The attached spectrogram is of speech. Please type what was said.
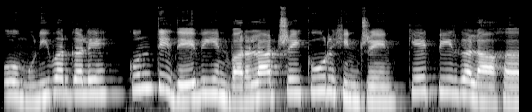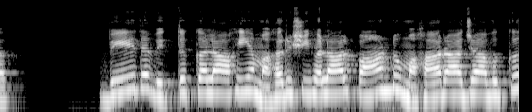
ஓ முனிவர்களே குந்தி தேவியின் வரலாற்றை கூறுகின்றேன் கேட்பீர்களாக? வேத வித்துக்களாகிய மகரிஷிகளால் பாண்டு மகாராஜாவுக்கு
